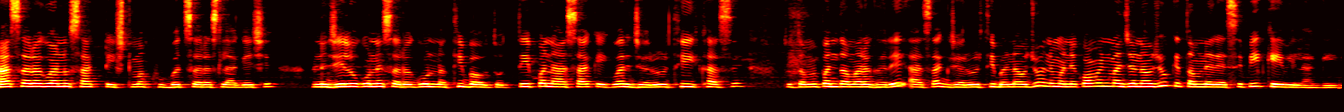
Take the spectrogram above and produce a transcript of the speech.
આ સરગવાનું શાક ટેસ્ટમાં ખૂબ જ સરસ લાગે છે અને જે લોકોને સરગવો નથી ભાવતો તે પણ આ શાક એકવાર જરૂરથી ખાશે. તો તમે પણ તમારા ઘરે આ શાક જરૂરથી બનાવજો અને મને કોમેન્ટમાં જણાવજો કે તમને રેસીપી કેવી લાગી.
